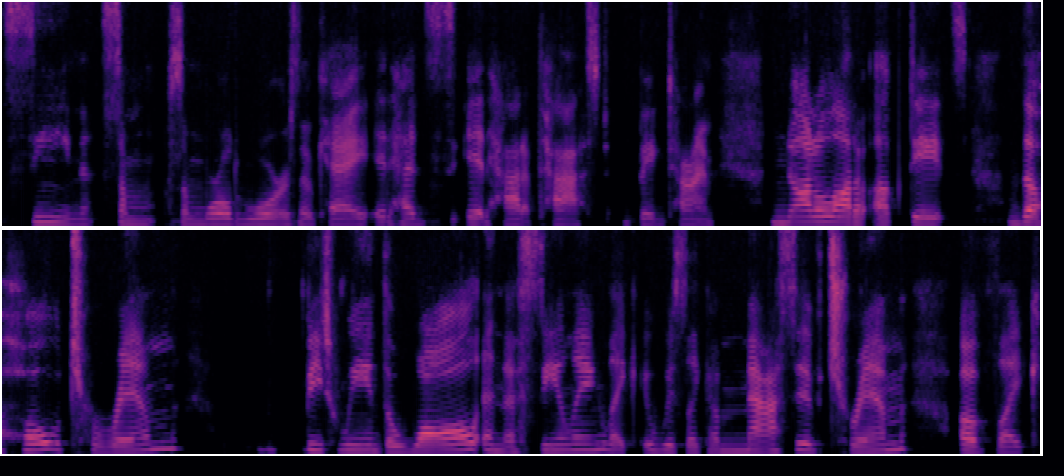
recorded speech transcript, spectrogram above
seen some some world wars okay? It had it had a past big time. Not a lot of updates. The whole trim between the wall and the ceiling like it was like a massive trim of like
